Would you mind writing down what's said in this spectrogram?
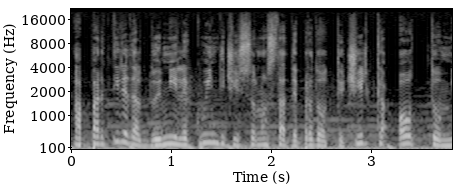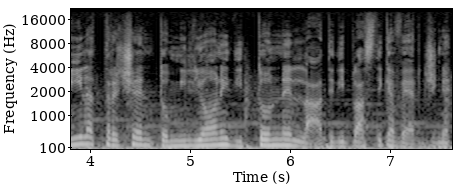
a partire dal 2015 sono state prodotte circa 8.300 milioni di tonnellate di plastica vergine,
